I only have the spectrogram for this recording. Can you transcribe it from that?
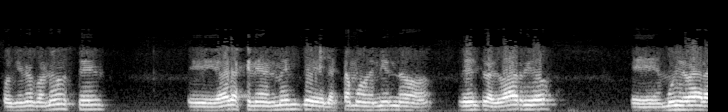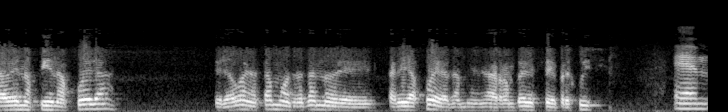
porque no conocen. Eh, ahora generalmente la estamos vendiendo dentro del barrio. Eh, muy rara vez nos piden afuera pero bueno, estamos tratando de salir afuera también, a romper ese prejuicio. Em,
